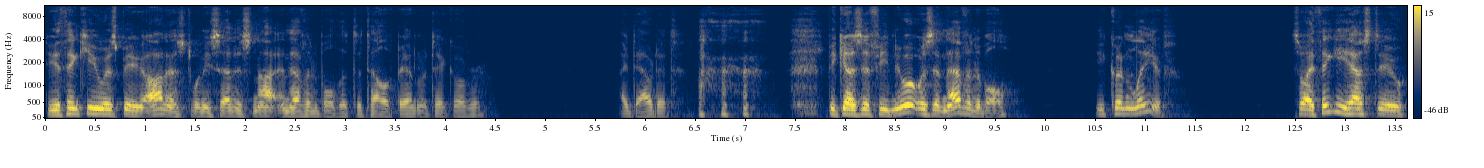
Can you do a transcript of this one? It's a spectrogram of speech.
Do you think he was being honest when he said it's not inevitable that the Taliban would take over? I doubt it. because if he knew it was inevitable, he couldn't leave. So I think he has to,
